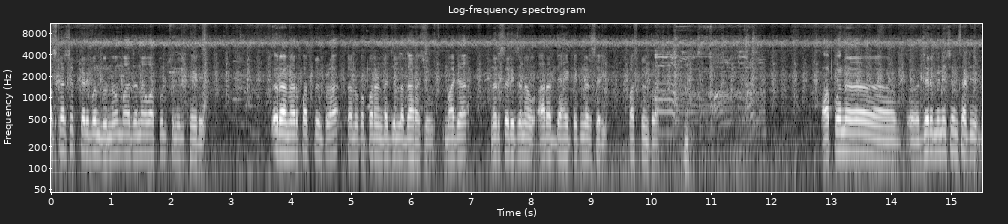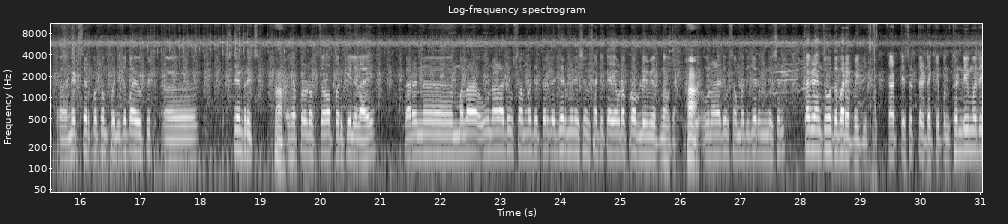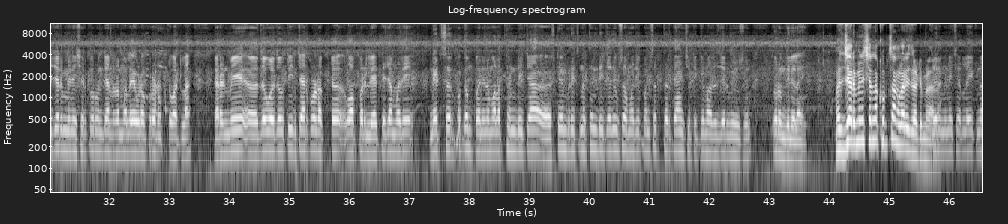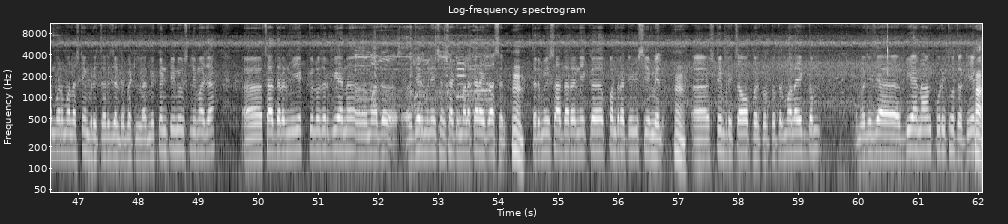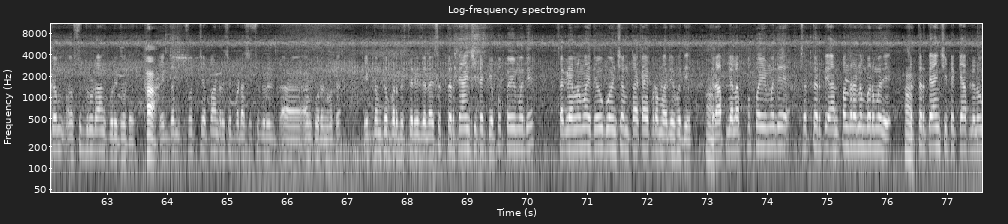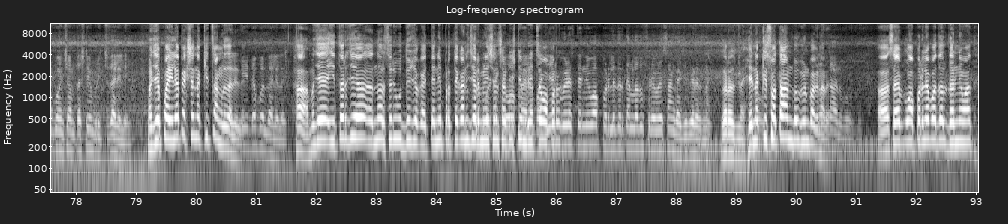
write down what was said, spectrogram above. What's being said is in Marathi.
नमस्कार शेतकरी बंधूंनो माझं नाव अतुल सुनील खैरे. राहणार पाच पिंपळा तालुका परांडा जिल्हा धाराशिव. माझ्या नर्सरीचं नाव आराध्य हायटेक नर्सरी पाच पिंपळा. आपण जर्मिनेशनसाठी नेट सर्प कंपनीचं बायोफिट स्टेम्ब्रिज हां. ह्या प्रोडक्टचा वापर केलेला आहे. कारण अं, मला उन्हाळा दिवसामध्ये तर जर्मिनेशनसाठी काही एवढा प्रॉब्लेम येत नव्हता. उन्हाळा दिवसामध्ये जर्मिनेशन सगळ्यांचं होतं बऱ्यापैकी. साठ ते सत्तर टक्के. पण थंडीमध्ये जर्मिनेशन करून देणारा मला एवढा प्रोडक्ट वाटला. कारण मी अं, जवळजवळ तीन चार प्रोडक्ट वापरले आहेत. त्याच्यामध्ये नेट सर्प कंपनीनं मला थंडीच्या स्टेम्ब्रिजनं थंडीच्या दिवसामध्ये पण सत्तर ते ऐंशी टक्के माझं जर्मिनेशन करून दिलेलं आहे. म्हणजे जर्मिनेशनला खूप चांगला रिझल्ट मिळाला. जर्मिनेचरला एक नंबर मला स्टेम्ब्रिजचा रिझल्ट भेटलेला. मी कंटिन्युअसली माझ्या साधारण मी एक किलो जर बियाणं माझं जर्मिनेशनसाठी मला करायचं असेल तर मी साधारण एक पंधरा ते वीस एम एल. स्टेम्ब्रिजचा वापर करतो. तर मला एकदम म्हणजे ज्या बियाणं अंकुरित होतं ते. एकदम सुदृढ अंकुरित होतं. एकदम स्वच्छ पांढरं शिपट असं सुदृढ अंकुरण होतं. एकदम जबरदस्त रिझल्ट आहे. सत्तर ते ऐंशी टक्के पपईमध्ये सगळ्यांना माहिती आहे उगवण क्षमता काय प्रमाणे होते. हा. तर आपल्याला पपईमध्ये सत्तर ते आणि पंधरा नंबरमध्ये हा. सत्तर ते ऐंशी टक्के आपल्याला उगवण क्षमता स्टेम्ब्रिजची झालेली आहे. म्हणजे पहिल्यापेक्षा नक्कीच चांगलं झालेलं आहे. डबल झालेलं आहे. हा म्हणजे इतर जे नर्सरी उद्योजक आहेत त्यांनी प्रत्येकाने जर्मिनेशनसाठी पाहिजे. वापर एक वेळेस त्यांनी वापरले तर त्यांना दुसऱ्या वेळेस सांगायची गरज नाही. गरज नाही. हे नक्की स्वतः अनुभव घेऊन बघणार आहे. अनुभव अं, साहेब वापरल्याबद्दल धन्यवाद.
